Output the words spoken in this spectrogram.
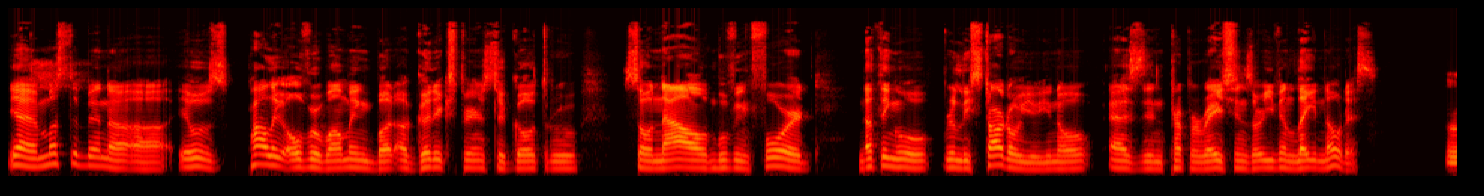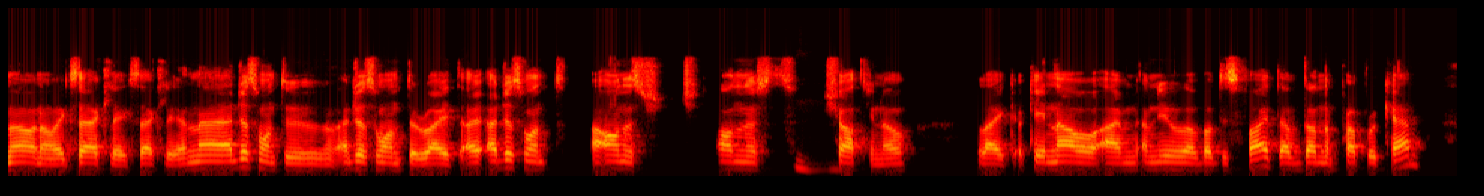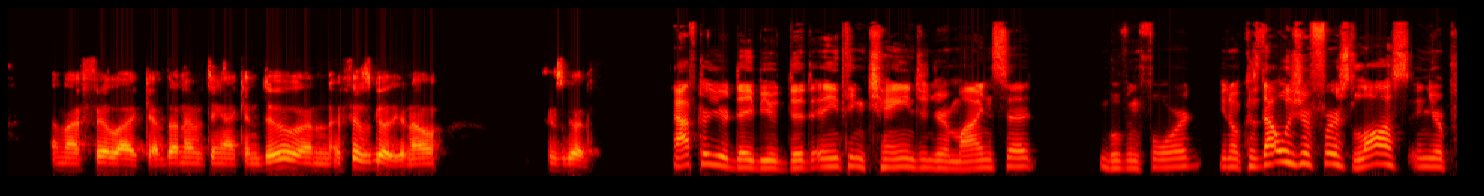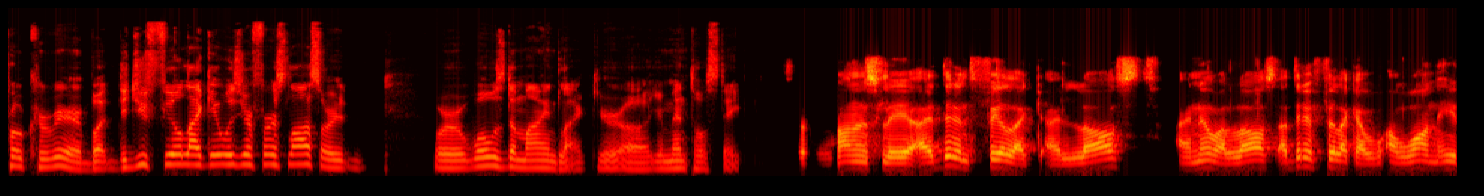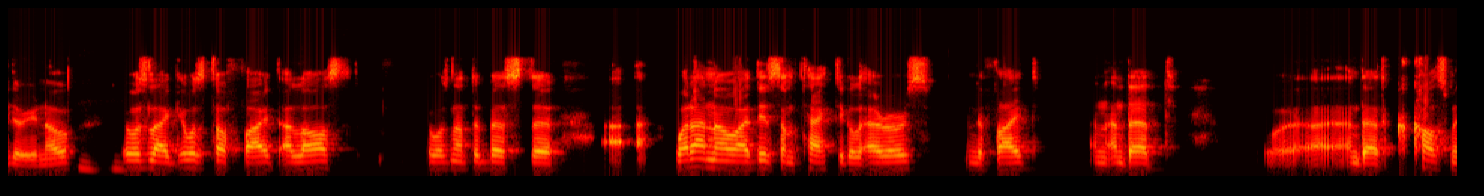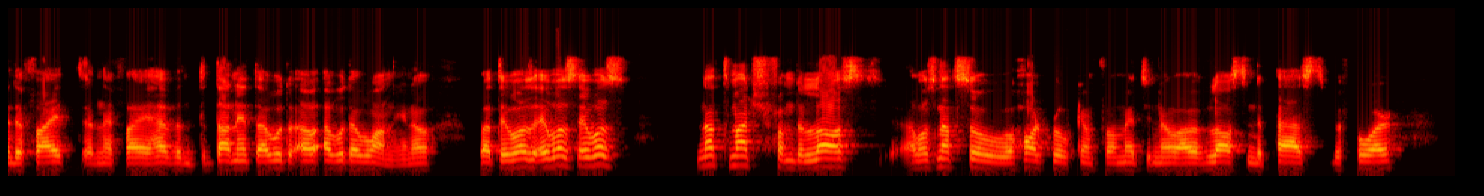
Yeah, it must have been a. Uh, it was probably overwhelming, but a good experience to go through. So now moving forward, nothing will really startle you, you know, as in preparations or even late notice. No, no, exactly, exactly. And uh, I just want to, I just want the right, I, I just want an honest, honest mm-hmm. shot, you know. Like, okay, now I'm, I'm new about this fight. I've done a proper camp, and I feel like I've done everything I can do, and it feels good, you know. It feels good after your debut, did anything change in your mindset moving forward? You know, because that was your first loss in your pro career. But did you feel like it was your first loss, or, or what was the mind like, your uh, your mental state? Honestly, I didn't feel like I lost. I know I lost. I didn't feel like I, I won either. You know, mm-hmm. it was like it was a tough fight. I lost. It was not the best. Uh, I, what I know, I did some tactical errors in the fight, and and that and that cost me the fight. And if I haven't done it, I would I, would have won, you know. But it was it was it was not much from the loss. I was not so heartbroken from it, you know. I've lost in the past before.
